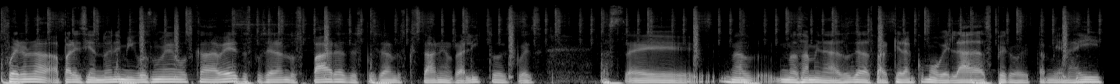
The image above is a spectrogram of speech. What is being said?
fueron apareciendo enemigos nuevos cada vez, después eran los paras, después eran los que estaban en ralito, después hasta eh, unas, amenazas de las FARC que eran como veladas, pero también ahí.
